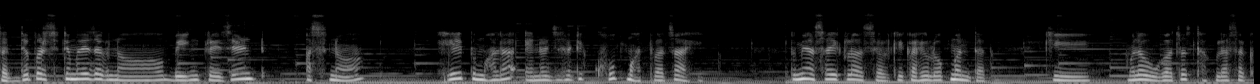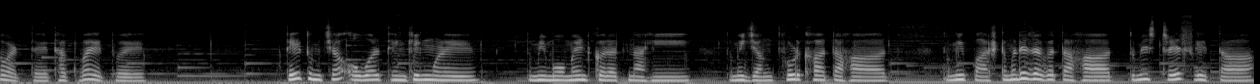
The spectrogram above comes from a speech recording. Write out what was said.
सद्य परिस्थितीमध्ये जगणं बिईंग प्रेझेंट असणं हे तुम्हाला एनर्जीसाठी खूप महत्त्वाचं आहे. तुम्ही असं ऐकलं असेल की काही लोक म्हणतात की मला उगाच थकल्यासारखं वाटतं आहे थकवा येतो आहे ते तुमच्या ओव्हर थिंकिंगमुळे तुम्ही मोमेंट करत नाही तुम्ही जंक फूड खात आहात तुम्ही पास्टमध्ये जगत आहात तुम्ही स्ट्रेस घेता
